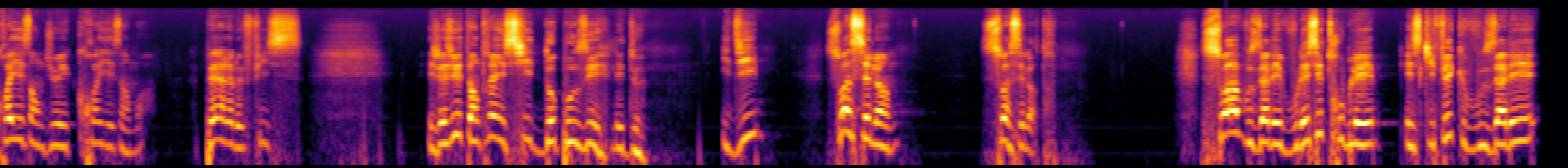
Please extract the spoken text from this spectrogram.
croyez en Dieu et croyez en moi, le Père et le Fils. Et Jésus est en train ici d'opposer les deux. Il dit, soit c'est l'un, soit c'est l'autre. Soit vous allez vous laisser troubler, et ce qui fait que vous allez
